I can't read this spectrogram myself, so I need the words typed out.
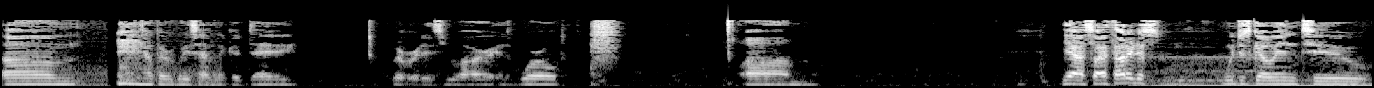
Um, hope everybody's having a good day, whoever it is you are in the world. Um, yeah, so I thought I just would just go into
